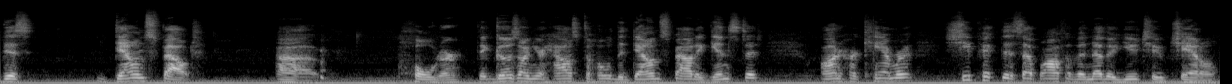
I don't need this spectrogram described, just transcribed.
this downspout uh, holder that goes on your house to hold the downspout against it on her camera, she picked this up off of another YouTube channel.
